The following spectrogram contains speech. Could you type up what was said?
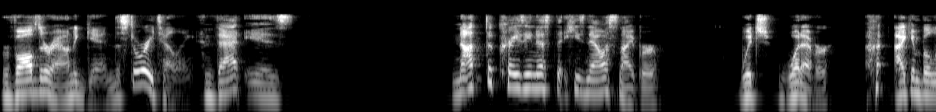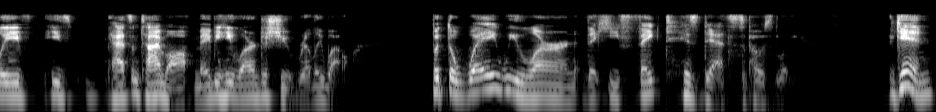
revolves around again the storytelling. And that is not the craziness that he's now a sniper, which, whatever. I can believe he's had some time off. Maybe he learned to shoot really well. But the way we learn that he faked his death, supposedly, again,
